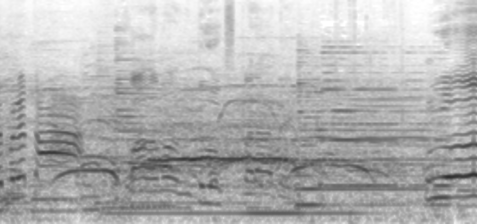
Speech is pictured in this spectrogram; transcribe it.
É preta! Tá. Fala, mano, muito louco esse parada aí. Uou!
